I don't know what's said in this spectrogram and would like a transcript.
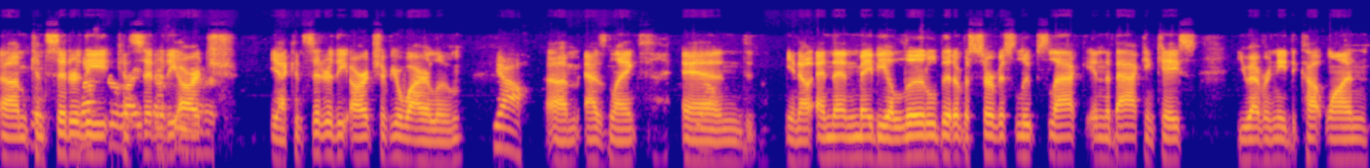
Um, consider the right, consider the arch. Yeah, consider the arch of your wire loom. Yeah. Um, as length and yeah. You know, and then maybe a little bit of a service loop slack in the back in case you ever need to cut one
